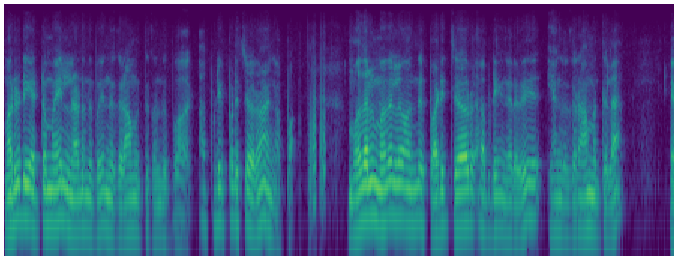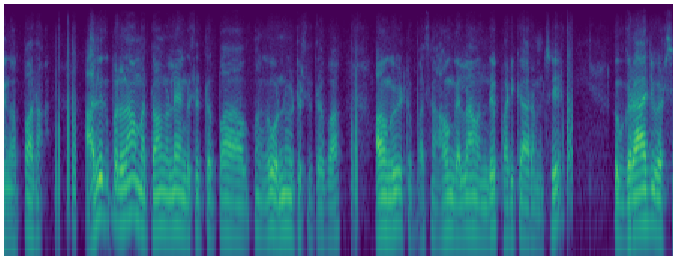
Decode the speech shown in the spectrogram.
மறுபடியும் எட்டு மைல் நடந்து போய் இந்த கிராமத்துக்கு வந்து போவார். அப்படி படித்தவர் தான் எங்கள் அப்பா. முதல் முதல்ல வந்து படித்தவர் அப்படிங்கிறது எங்கள் கிராமத்தில் எங்கள் அப்பா தான். அதுக்கு பிறகு தான் மற்றவங்களாம் எங்கள் சித்தப்பா அவங்க ஒன்று வீட்டு சித்தப்பா அவங்க வீட்டு பசங்க அவங்க எல்லாம் வந்து படிக்க ஆரம்பித்து கிராஜுவேட்ஸ்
